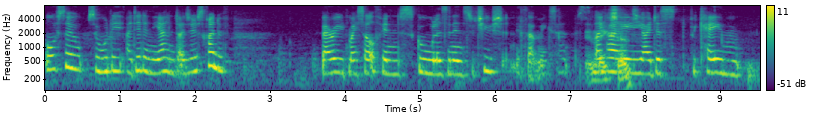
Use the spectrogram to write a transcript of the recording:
also, so what I I did in the end, I just kind of buried myself in school as an institution, if that makes sense. It like makes I, sense. I just became.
